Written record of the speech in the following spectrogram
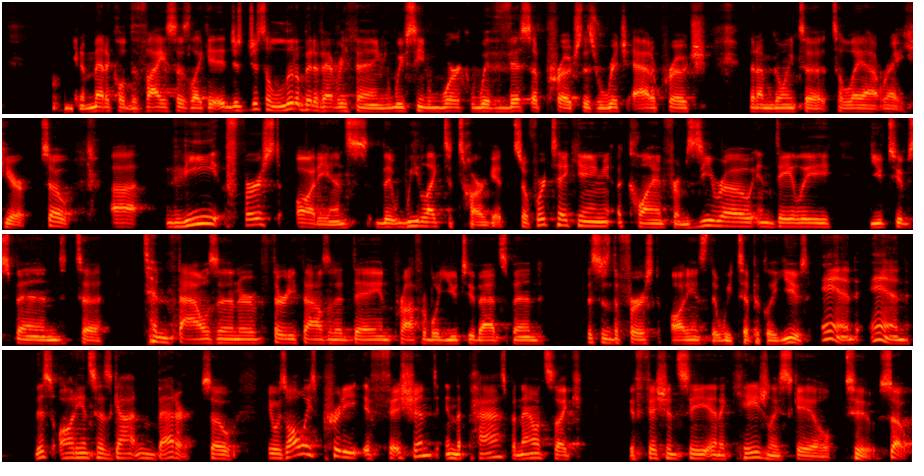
you know medical devices like it, just just a little bit of everything we've seen work with this approach this rich ad approach that i'm going to to lay out right here so uh, the first audience that we like to target. So if we're taking a client from zero in daily YouTube spend to 10,000 or 30,000 a day in profitable YouTube ad spend, this is the first audience that we typically use. And and this audience has gotten better. So it was always pretty efficient in the past, but now it's like efficiency and occasionally scale too. So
